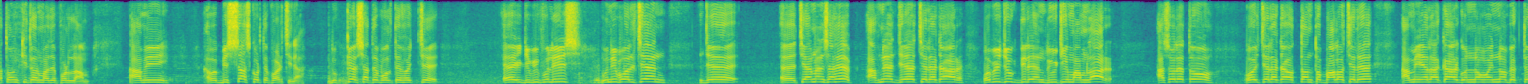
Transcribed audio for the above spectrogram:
আতঙ্কিতর মাঝে পড়লাম। আমি বিশ্বাস করতে পারছি না। দুঃখের সাথে বলতে হচ্ছে এই ডিবি পুলিশ, উনি বলছেন যে চেয়ারম্যান সাহেব, আপনি যে ছেলেটার অভিযোগ দিলেন দুইটি মামলার, আসলে তো ওই ছেলেটা অত্যন্ত ভালো ছেলে। আমি এলাকার গণ্যমান্য ব্যক্তি,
